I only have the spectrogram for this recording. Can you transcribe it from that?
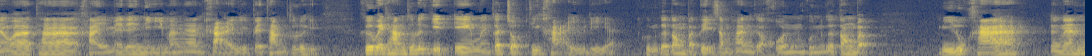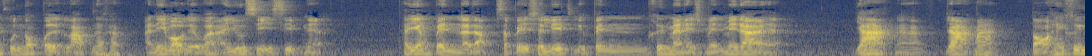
นะว่าถ้าใครไม่ได้หนีมางานขายหรือไปทำธุรกิจ คือไปทำธุรกิจเองมันก็จบที่ขายอยู่ดีอะคุณก็ต้องปฏิสัมพันธ์กับคน คุณก็ต้องแบบมีลูกค้า ดังนั้นคุณต้องเปิดรับนะครับ อันนี้บอกเลยว่าอายุ 40 เนี่ย ถ้ายังเป็นระดับ specialist หรือเป็นขึ้น management ไม่ได้อะยากนะครับ ยากมาก ต่อให้ขึ้น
